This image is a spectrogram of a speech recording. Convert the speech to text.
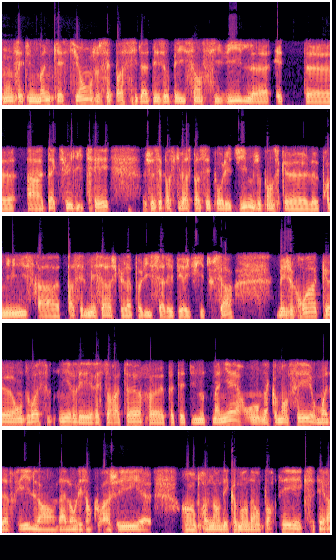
Hmm, c'est une bonne question. Je ne sais pas si la désobéissance civile euh, est euh, d'actualité. Je ne sais pas ce qui va se passer pour les gyms. Je pense que le Premier ministre a passé le message que la police allait vérifier tout ça. Mais je crois qu'on doit soutenir les restaurateurs euh, peut-être d'une autre manière. On a commencé au mois d'avril en allant les encourager, euh, en prenant des commandes à emporter, etc.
